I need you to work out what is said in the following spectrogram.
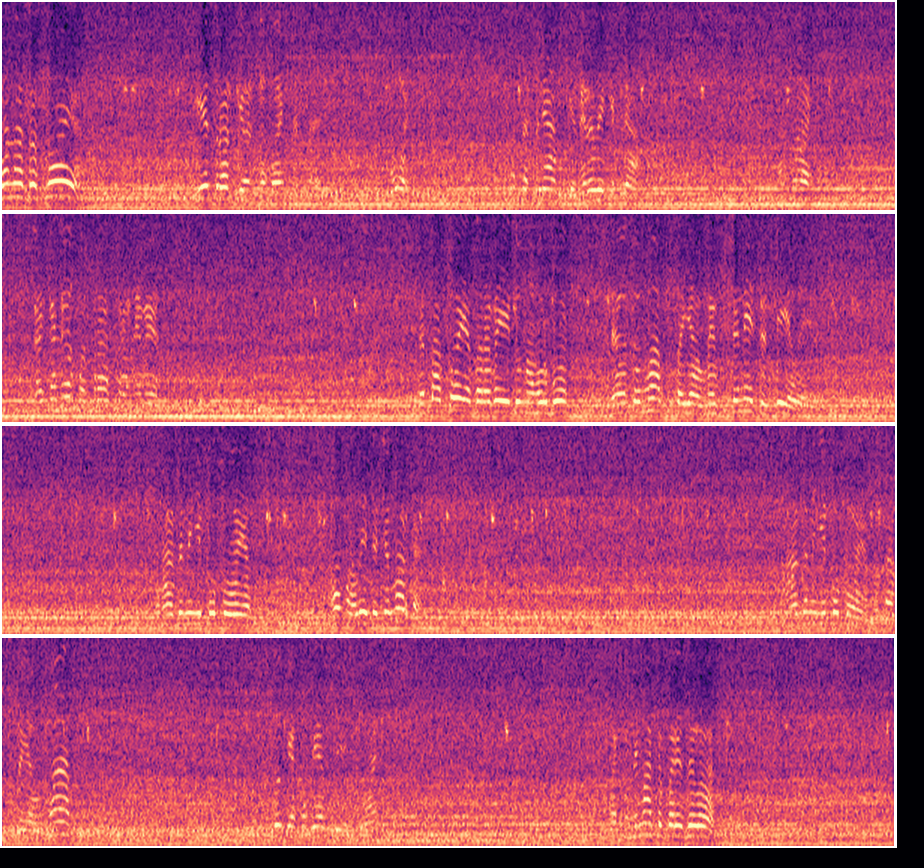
наша соя. Є трошки ось побачите. Ось. Оце плямки, невеликі плямки. А так. На колеса трактора не видно. Це та соя, зараз вийду на горбок, де ото мас стояв, ми пшеницю сіяли. Вона мені по пояс. Опа, А за мені по. Бо там стояв мат. Тут я ходив бачите. Так що нема що переживати.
